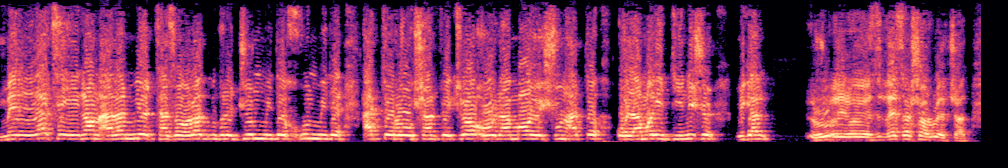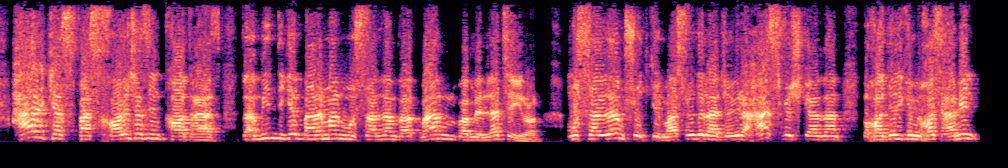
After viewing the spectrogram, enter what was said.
ملت ایران الان میاد تظاهرات تظاهرات می‌کنه جون میده خون میده حتی روشن فکرها علمایشون حتی علمای دینیشون میگن رضا شاه شد هر کس پس خارج از این کادر هست و این دیگه برای من مسلم و من و ملت ایران. مسلم شد که مسعود رجوی رو حذفش کردن به خاطری که می‌خواست همین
